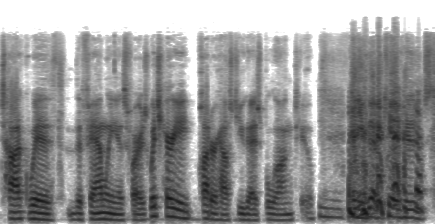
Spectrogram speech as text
talk with the family as far as which Harry Potter house do you guys belong to? Mm. And you've got a kid who's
